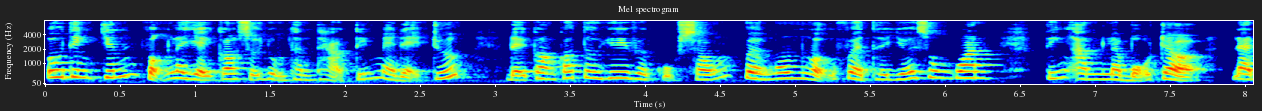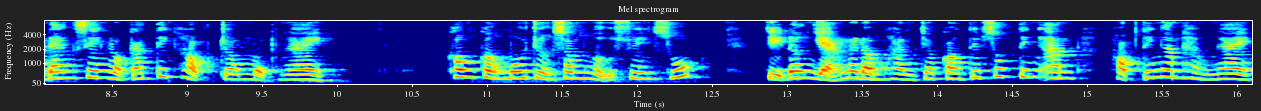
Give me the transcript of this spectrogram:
Ưu tiên chính vẫn là dạy con sử dụng thành thạo tiếng mẹ đẻ trước để con có tư duy về cuộc sống, về ngôn ngữ, về thế giới xung quanh. Tiếng Anh là bổ trợ, là đang xen vào các tiết học trong một ngày. Không cần môi trường song ngữ xuyên suốt, chỉ đơn giản là đồng hành cho con tiếp xúc tiếng Anh, học tiếng Anh hàng ngày,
